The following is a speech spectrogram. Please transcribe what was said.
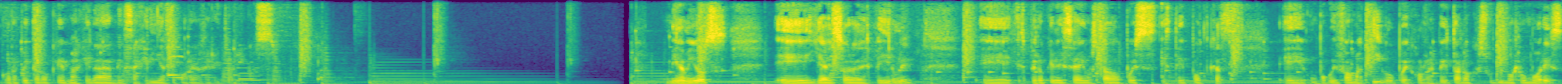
con respecto a lo que es más que nada mensajerías de correos electrónicos. Bien amigos, eh, ya es hora de despedirme. Eh, espero que les haya gustado pues este podcast. Eh, un poco informativo pues con respecto a los últimos rumores.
